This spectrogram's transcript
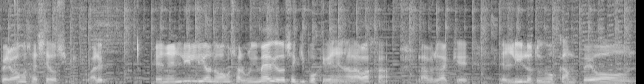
Pero vamos a ese 2,5, ¿vale? En el Lilio nos vamos al 1,5, dos equipos que vienen a la baja. La verdad que el Lilo tuvimos campeón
